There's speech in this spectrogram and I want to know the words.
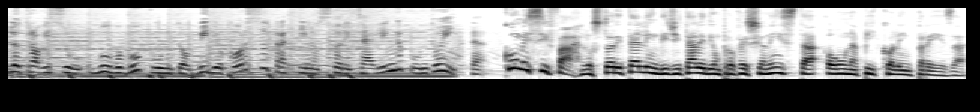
Lo trovi su www.videocorso-storytelling.it. Come si fa lo storytelling digitale di un professionista o una piccola impresa?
